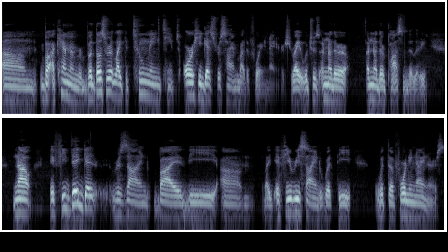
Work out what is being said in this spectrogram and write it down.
Um, but I can't remember. But those were like the two main teams, or he gets resigned by the 49ers, right? Which was another another possibility. Now, if he did get resigned by the um like if he resigned with the with the 49ers,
